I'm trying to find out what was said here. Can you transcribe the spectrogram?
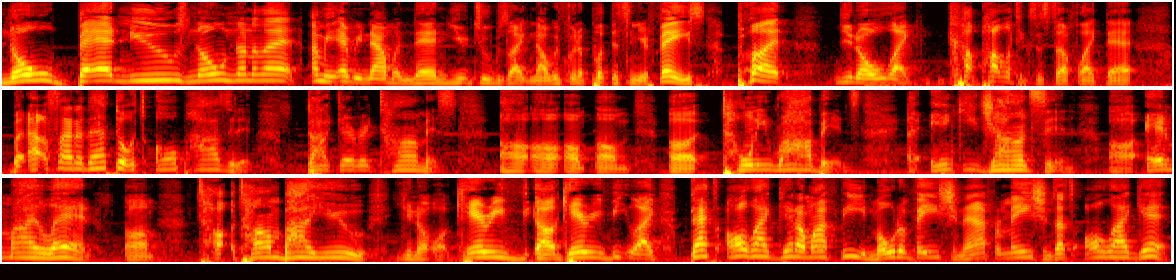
No bad news, no none of that. I mean, every now and then YouTube's like, "Now we're gonna put this in your face," but you know, like politics and stuff like that. But outside of that, though, it's all positive. Dr. Eric Thomas, uh, uh, um, um, uh, Tony Robbins, uh, Inky Johnson, uh, Ed Mylett, um, Tom Bilyeu, you know, Gary, uh, Gary V. Like that's all I get on my feed. Motivation, affirmations. That's all I get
